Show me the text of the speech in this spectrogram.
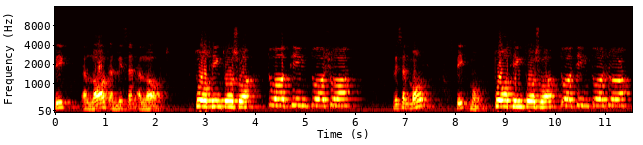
Speak a lot and listen a lot. 多听多说 多听多说， listen more, speak more. 多听多说多听多说。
